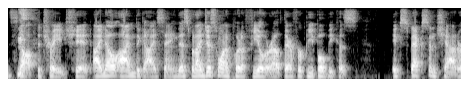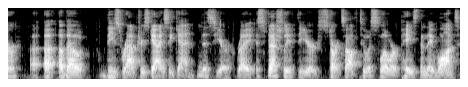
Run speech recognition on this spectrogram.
stop the trade shit. I know I'm the guy saying this, but I just want to put a feeler out there for people because expect some chatter uh, uh about these Raptors guys again hmm. this year, right? Especially if the year starts off to a slower pace than they want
